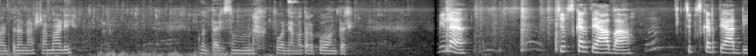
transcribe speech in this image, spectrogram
ಮಾಡಿದ್ರೆ ನಾಷ್ಟ ಮಾಡಿ. ಕುಂತಾರಿ ಸುಮ್ಮನೆ ಫೋನ್ಯ ಮಾತಾಡ್ಕೊ ಅಂತಾರಿ. ಬಿಲ ಚಿಪ್ಸ್ ಕರ್ತೆ ಬಾ. ಚಿಪ್ಸ್ ಕರ್ತೆ ಆಬ್ಬಿ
